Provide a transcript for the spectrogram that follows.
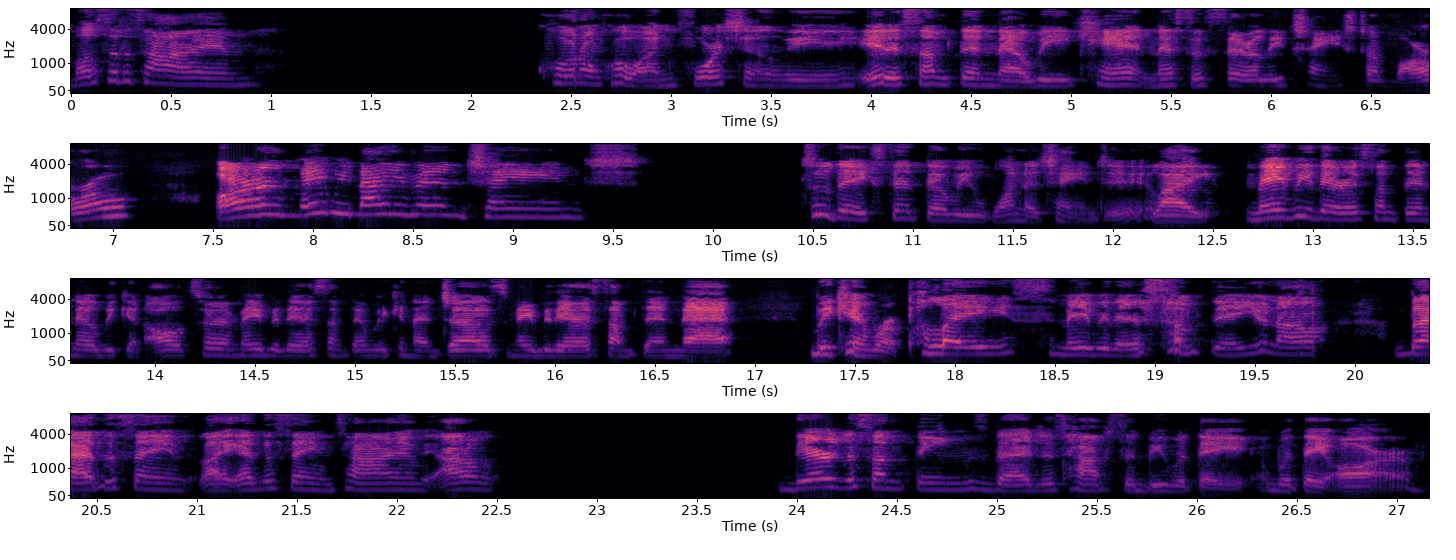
most of the time, quote unquote, unfortunately, it is something that we can't necessarily change tomorrow, or maybe not even change to the extent that we want to change it. Like maybe there is something that we can alter, maybe there's something we can adjust, maybe there's something that we can replace, maybe there's something, you know, but at the same like at the same time, I don't there are just some things that just have to be what they what they are.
